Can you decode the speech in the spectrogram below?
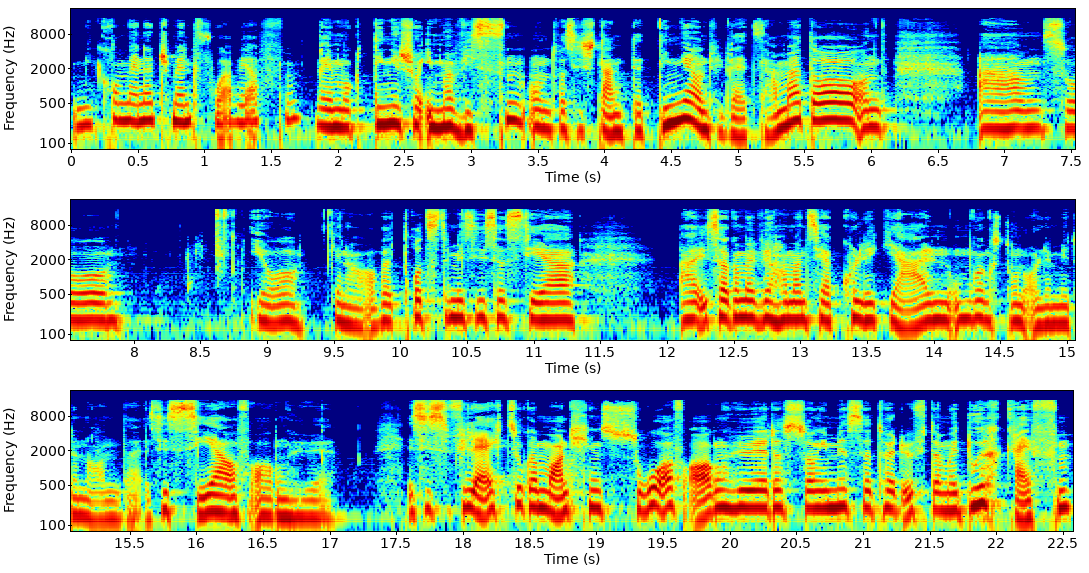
Mikromanagement vorwerfen, weil ich mag Dinge schon immer wissen und was ist Stand der Dinge und wie weit sind wir da und ähm, so, ja, genau. Aber trotzdem ist es ein sehr, äh, ich sage mal, wir haben einen sehr kollegialen Umgangston alle miteinander. Es ist sehr auf Augenhöhe. Es ist vielleicht sogar manchen so auf Augenhöhe, dass sie sagen, ich müsste halt öfter mal durchgreifen.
